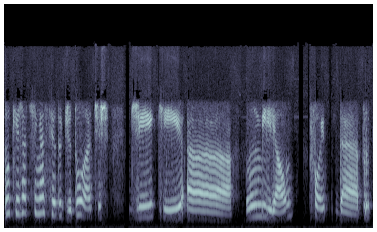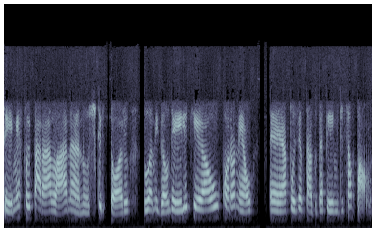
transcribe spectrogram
do que já tinha sido dito antes, de que uh, um milhão foi para o Temer foi parar lá na, no escritório do amigão dele, que é o coronel é, aposentado da PM de São Paulo.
